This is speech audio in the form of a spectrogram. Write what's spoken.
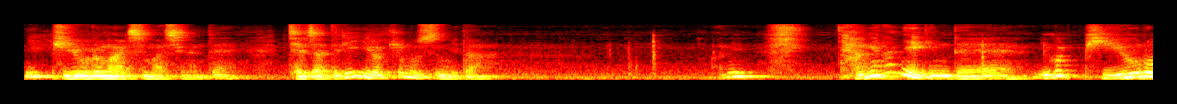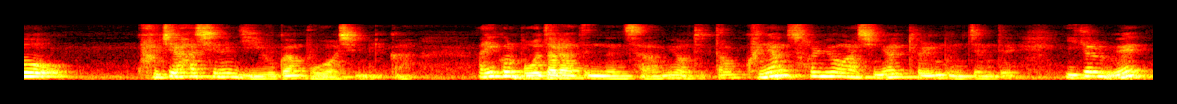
이 비유로 말씀하시는데 제자들이 이렇게 묻습니다. 아니 당연한 얘기인데 이걸 비유로 굳이 하시는 이유가 무엇입니까? 아 이걸 못 알아듣는 사람이 어디 있다고 그냥 설명하시면 될 문제인데 이걸 왜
